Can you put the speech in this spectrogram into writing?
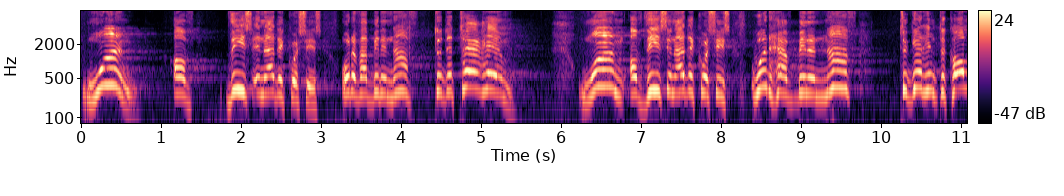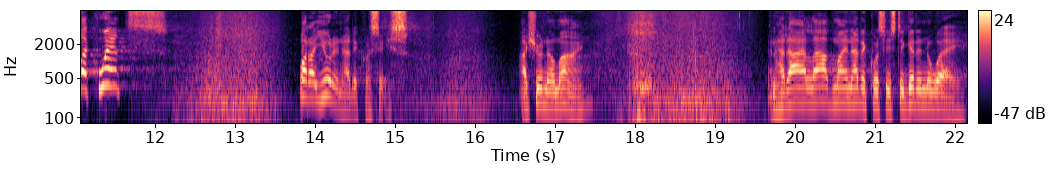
One of these inadequacies would have been enough to deter him. One of these inadequacies would have been enough to get him to call it quits. What are your inadequacies? I sure know mine. And had I allowed my inadequacies to get in the way,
